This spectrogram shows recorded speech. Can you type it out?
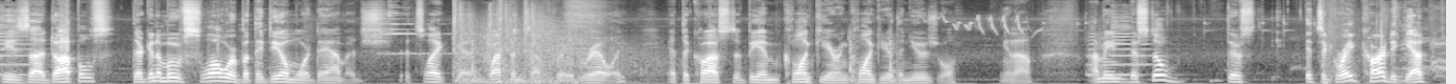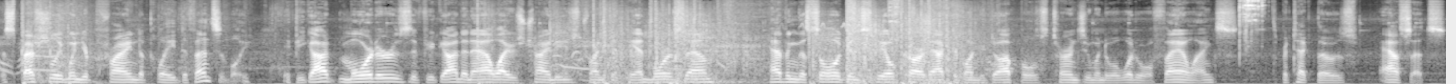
these uh, Doppels, they're going to move slower, but they deal more damage. It's like a weapons upgrade, really, at the cost of being clunkier and clunkier than usual. You know, I mean, there's still there's it's a great card to get, especially when you're trying to play defensively. If you got mortars, if you got an ally who's trying to use trying to get hand mortars down, having the Solingen Steel card active on your Doppels turns you into a literal phalanx protect those assets.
